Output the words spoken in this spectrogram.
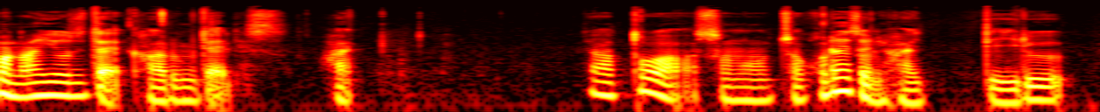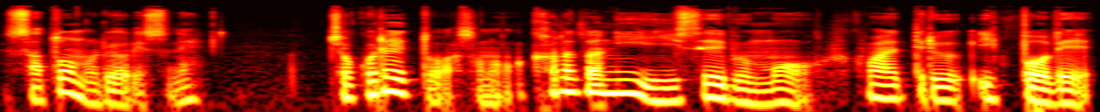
まあ、内容自体変わるみたいです。はい、あとはそのチョコレートに入っている砂糖の量ですね。チョコレートはその体にいい成分も含まれてる一方で、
